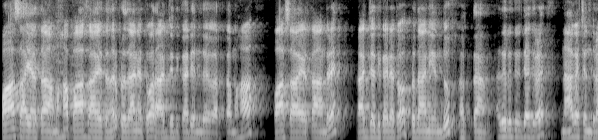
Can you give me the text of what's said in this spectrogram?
ಪಾಸಾಯತ ಮಹಾ ಪಾಸಾಯತ ಅಂದ್ರೆ ಪ್ರಧಾನಿ ಅಥವಾ ರಾಜ್ಯಾಧಿಕಾರಿ ಎಂದು ಅರ್ಥ. ಮಹಾ ಪಾಸಾಯತ ಅಂದ್ರೆ ರಾಜ್ಯಾಧಿಕಾರಿ ಅಥವಾ ಪ್ರಧಾನಿ ಎಂದು ಅರ್ಥ. ಅದೇ ರೀತಿ ವಿದ್ಯಾರ್ಥಿಗಳೇ, ನಾಗಚಂದ್ರ.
